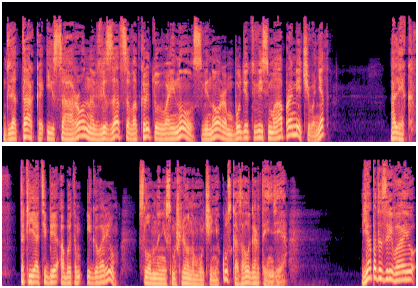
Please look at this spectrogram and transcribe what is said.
Для Тарка и Саарона ввязаться в открытую войну с Винором будет весьма опрометчиво, нет?» «Олег, так я тебе об этом и говорю словно несмышленному ученику, сказала Гортензия. «Я подозреваю,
